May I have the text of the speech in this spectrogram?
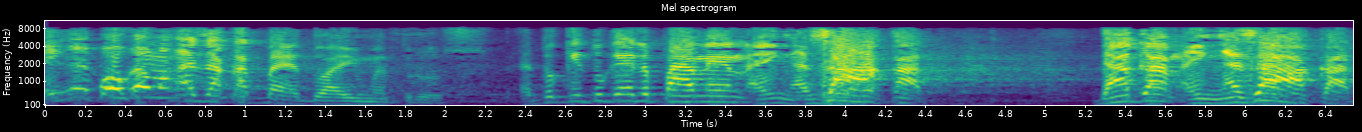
Aing boga mah ngazakat bae tuh aing mah terus. Itu kitu kayak panen aing ngazakat dagang aing ngazakat.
